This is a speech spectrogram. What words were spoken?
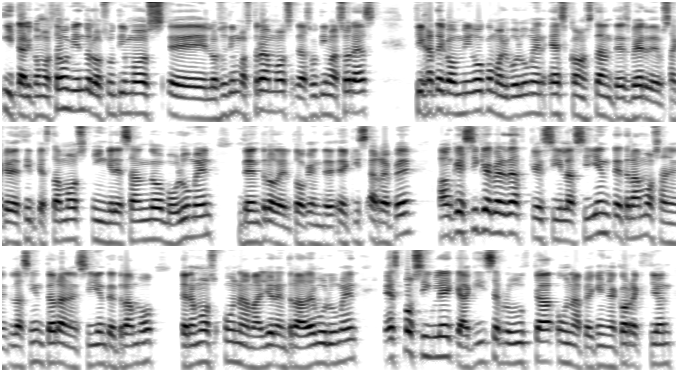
y tal y como estamos viendo los últimos, eh, los últimos tramos, las últimas horas, fíjate conmigo como el volumen es constante, es verde. O sea, quiere decir que estamos ingresando volumen dentro del token de XRP. Aunque sí que es verdad que si en la siguiente tramo, en la siguiente hora, en el siguiente tramo, tenemos una mayor entrada de volumen, es posible que aquí se produzca una pequeña corrección,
